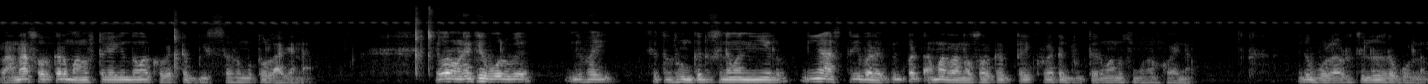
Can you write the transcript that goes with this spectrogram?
রানা সরকার মানুষটাকে কিন্তু আমার খুব একটা বিশ্বাস মতো লাগে না। এবার অনেকে বলবে যে, ভাই, সে তো ধূমকেতু সিনেমা নিয়ে এলো, নিয়ে আসতেই পারে বাট আমার রানা সরকারটাই খুব একটা জুতের মানুষ মনে হয় না। যেটা বলার ছিল যেটা বললাম।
